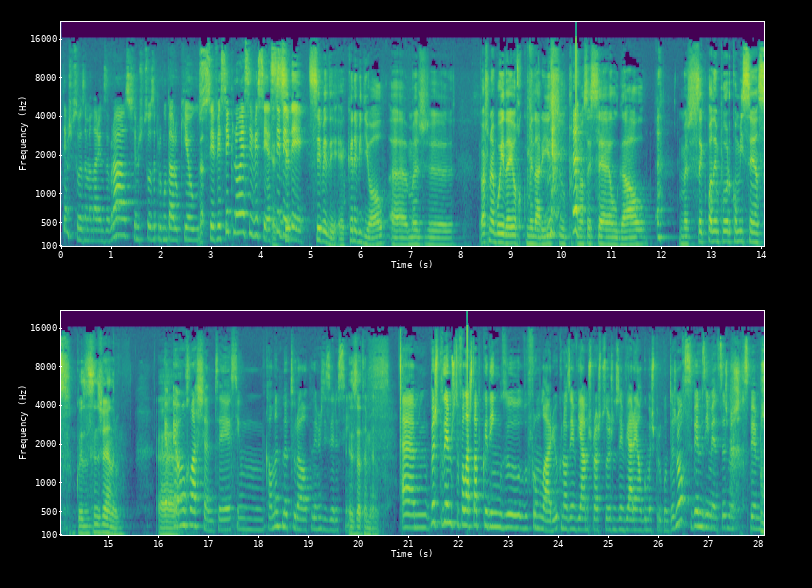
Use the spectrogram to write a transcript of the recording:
Temos pessoas a mandarem-nos abraços, temos pessoas a perguntar o que é o CVC, que não é CVC, é, É CBD. C- CBD, é canabidiol, ah, mas ah, eu acho que não é boa ideia eu recomendar isso, porque não sei se é legal, mas sei que podem pôr como incenso, coisas assim do género. Ah, É, é um relaxante, é assim um calmante natural, podemos dizer assim. Exatamente. Um, mas podemos, tu falaste há bocadinho do, do formulário que nós enviámos para as pessoas nos enviarem algumas perguntas. Não recebemos imensas, mas recebemos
